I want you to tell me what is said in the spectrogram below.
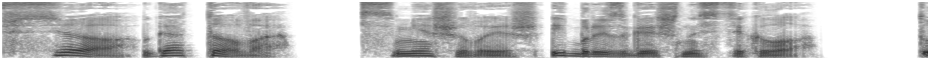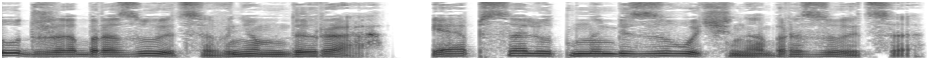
Все, готово. Смешиваешь и брызгаешь на стекло. Тут же образуется в нем дыра, и абсолютно беззвучно образуется.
